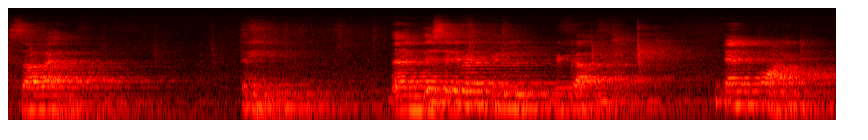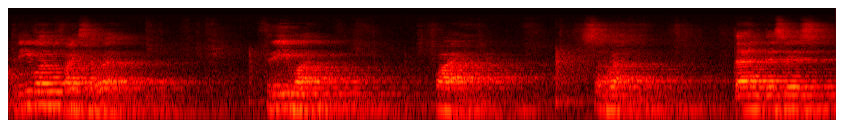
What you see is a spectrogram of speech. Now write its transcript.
7, 3. Then this element will become 10.3157, 3157. 7. Then this is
